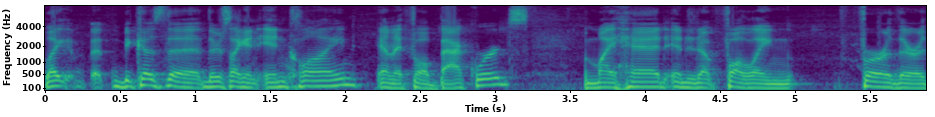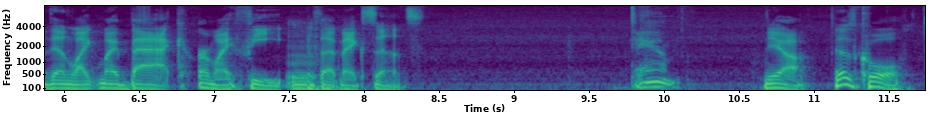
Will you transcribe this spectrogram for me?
Like because the there's like an incline and I fell backwards. My head ended up falling further than like my back or my feet, Mm. if that makes sense. Damn. Yeah, that was cool.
